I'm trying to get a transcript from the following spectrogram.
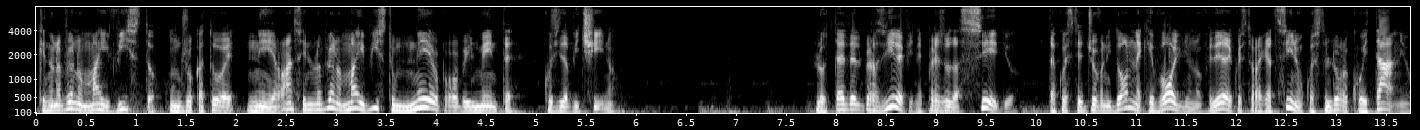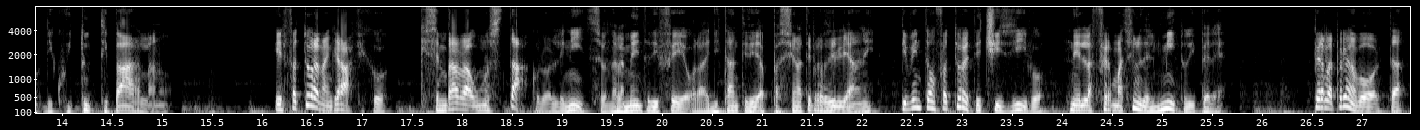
che non avevano mai visto un giocatore nero, anzi non avevano mai visto un nero probabilmente così da vicino. L'hotel del Brasile viene preso d'assedio da queste giovani donne che vogliono vedere questo ragazzino, questo loro coetaneo di cui tutti parlano. E il fattore anagrafico che sembrava un ostacolo all'inizio nella mente di Feola e di tanti appassionati brasiliani, diventa un fattore decisivo nell'affermazione del mito di Pelé. Per la prima volta,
